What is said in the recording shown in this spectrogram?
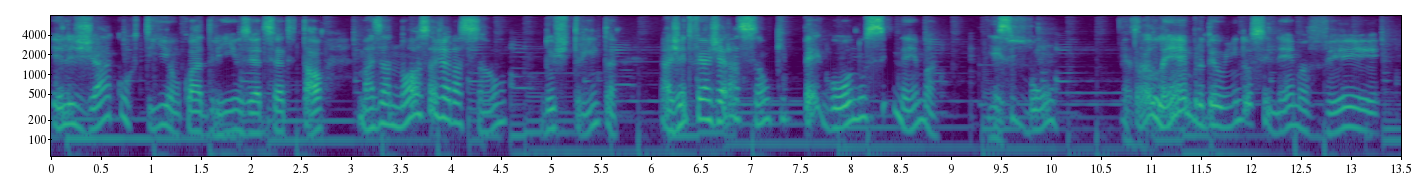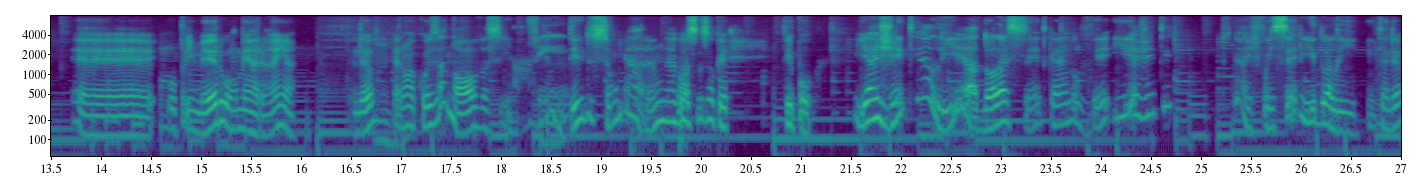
eles já curtiam quadrinhos e etc e tal, mas a nossa geração dos 30, a gente foi a geração que pegou no cinema esse Isso. boom. Então Exato. eu lembro de eu indo ao cinema ver é, o primeiro Homem-Aranha, entendeu? Uhum. Era uma coisa nova, assim. Ah, Sim. meu Deus do céu, Homem-Aranha, um negócio não sei o quê. Tipo, e a gente ali, adolescente, querendo ver, e a gente, a gente foi inserido ali, entendeu?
